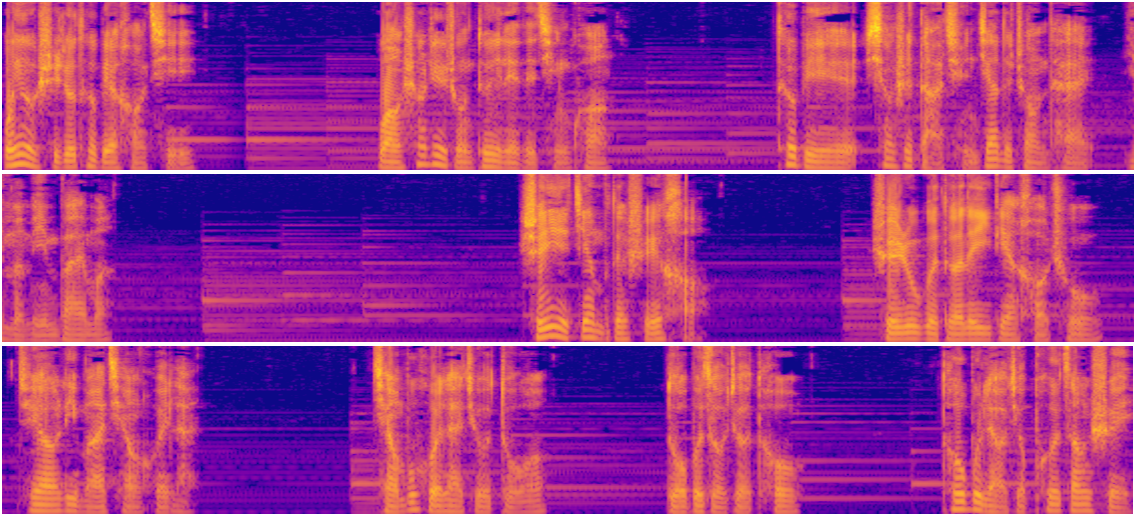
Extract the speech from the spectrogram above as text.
我有时就特别好奇，网上这种对垒的情况。特别像是打群架的状态，你们明白吗？谁也见不得谁好，谁如果得了一点好处，就要立马抢回来，抢不回来就夺，夺不走就偷，偷不了就泼脏水，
